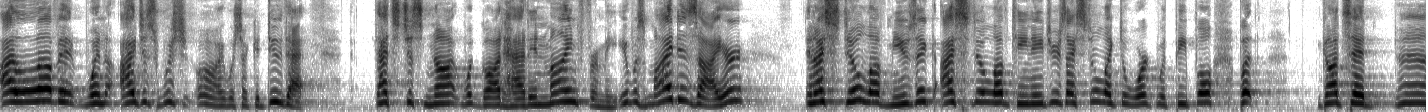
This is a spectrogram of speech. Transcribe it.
I love it when I just wish, oh, I wish I could do that. That's just not what God had in mind for me. It was my desire, and I still love music. I still love teenagers. I still like to work with people, but God said, eh,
